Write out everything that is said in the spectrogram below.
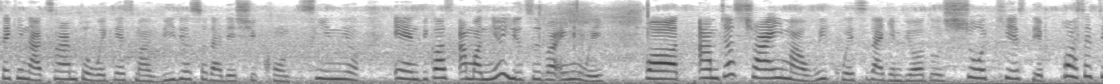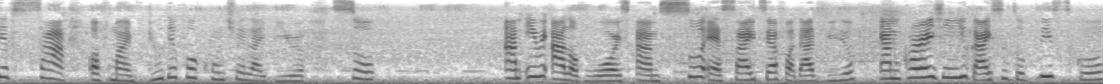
taking their time to witness my videos so that they should continue and because i'm a new youtuber anyway but i'm just trying my weak way so that i can be able to showcase the positive side of my beautiful country liberia so I'm even out of words. I'm so excited for that video. I'm encouraging you guys to, please go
